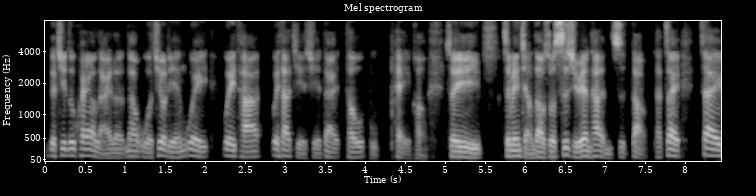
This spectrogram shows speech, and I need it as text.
这个基督快要来了，那我就连为为他为他解鞋带都不配哈，所以这边讲到说，施洗院他很知道，他在在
